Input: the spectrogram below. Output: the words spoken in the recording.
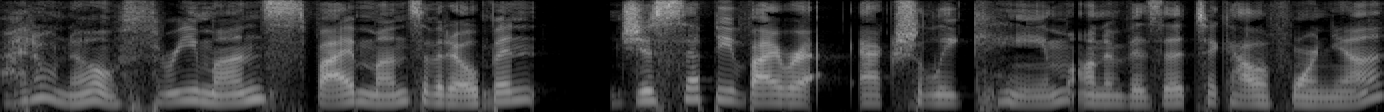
I don't know, three months, five months of it open, Giuseppe Vajra actually came on a visit to California,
